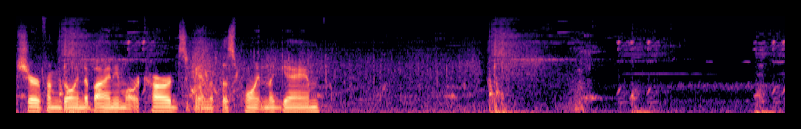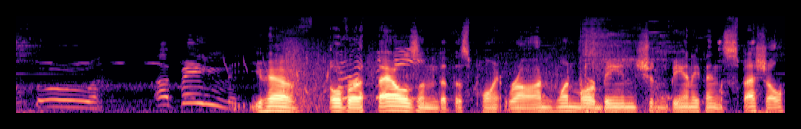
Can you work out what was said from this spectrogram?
sure if I'm going to buy any more cards again at this point in the game. Ooh, a bean. You have over a thousand at this point, Ron. One more bean shouldn't be anything special.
